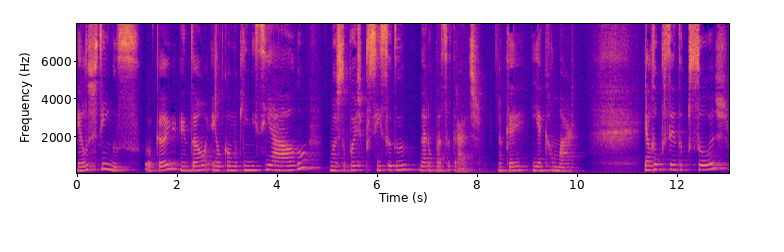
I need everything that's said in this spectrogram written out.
ele extingue-se, ok? Então ele como que inicia algo, mas depois precisa de dar um passo atrás ok? E acalmar. Ele representa pessoas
